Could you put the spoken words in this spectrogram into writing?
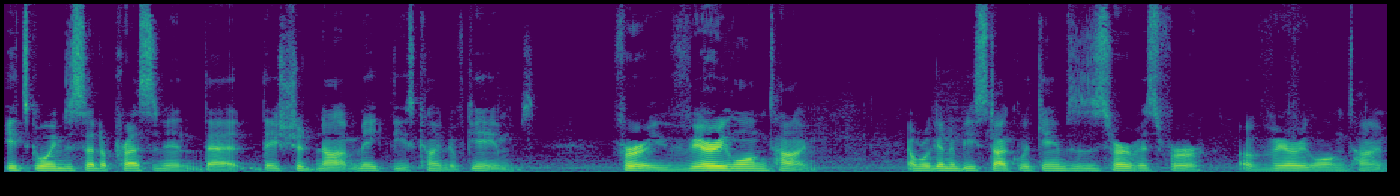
it's going to set a precedent that they should not make these kind of games for a very long time. And we're going to be stuck with games as a service for a very long time.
